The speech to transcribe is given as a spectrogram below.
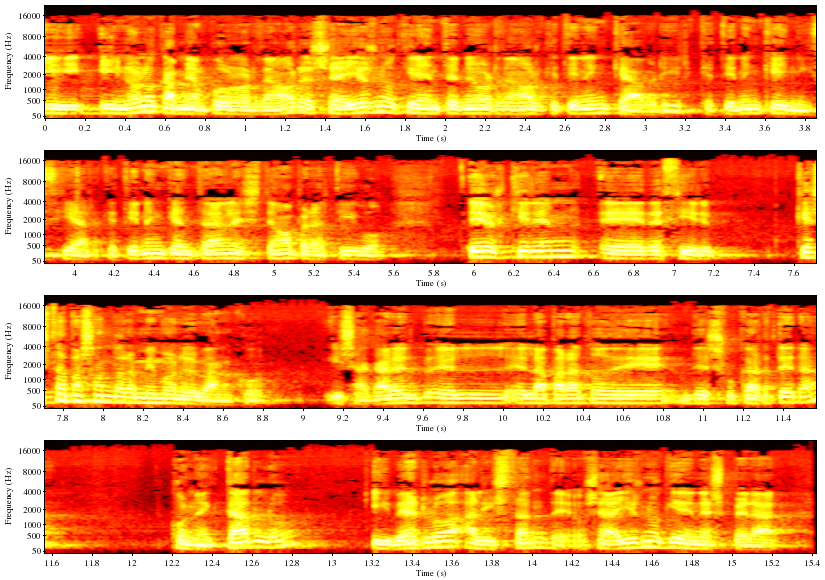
Y, y no lo cambian por un ordenador. O sea, ellos no quieren tener un ordenador que tienen que abrir, que tienen que iniciar, que tienen que entrar en el sistema operativo. Ellos quieren eh, decir, ¿qué está pasando ahora mismo en el banco? Y sacar el, el- el aparato de, de su cartera, conectarlo y verlo al instante. O sea, ellos no quieren esperar.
